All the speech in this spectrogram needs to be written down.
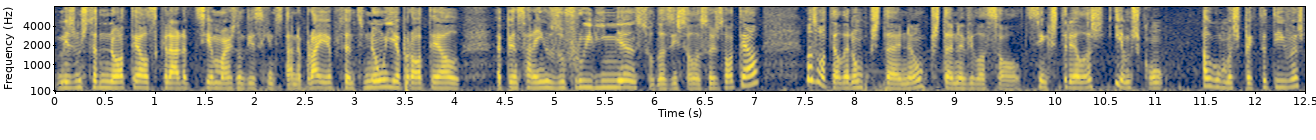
mesmo estando no hotel, se calhar apetecia mais no dia seguinte estar na praia, portanto não ia para o hotel a pensar em usufruir imenso das instalações do hotel, mas o hotel era um pestana, um pestana Vila Sol, de 5 estrelas, íamos com algumas expectativas,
